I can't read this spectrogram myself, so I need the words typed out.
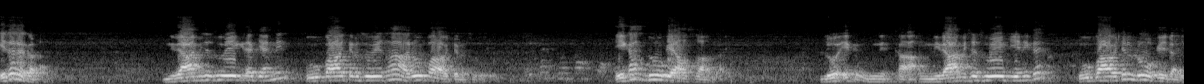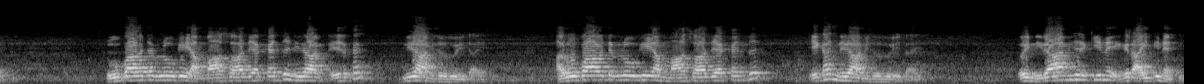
ඊතර කරා. නිරාමිෂ සුවේ කියලා කියන්නේ රූපාවචර සුවේ සහ අරූපාවචර සුවේ. ඒකත් ලෝකයේ අවස්ථාවයි. ලෝ ඒක නිරාමිෂ සුවේ කියන එක රූපාවචර ලෝකයටයි. රූපාවචර ලෝකේ යම් ආස්වාදයක් ඇද්ද නිරාම ඒක නිරාමිෂ සුවේටයි. අරූපාවචර ලෝකේ යම් ආස්වාදයක් ඇද්ද ඒකත් නිරාමිෂ සුවේටයි. ওই නිරාමිෂ කියන එකට අයිති නැති.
